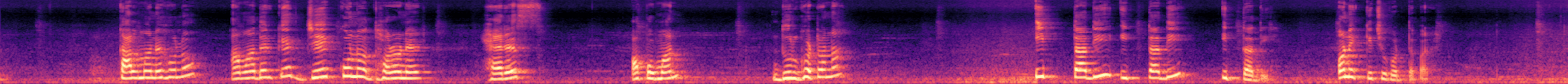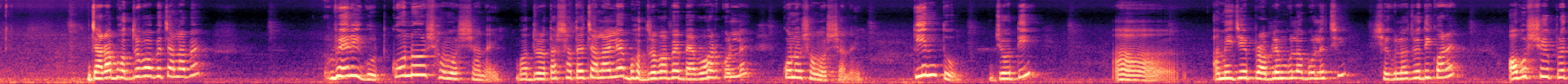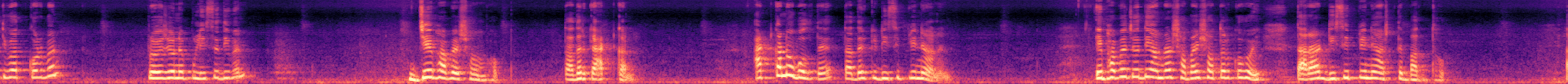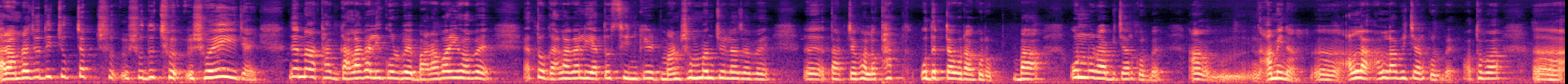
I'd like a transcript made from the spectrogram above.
কাল মানে হলো আমাদেরকে যে কোনো ধরনের হ্যারেস, অপমান, দুর্ঘটনা ইত্যাদি ইত্যাদি ইত্যাদি অনেক কিছু করতে পারে। যারা ভদ্রভাবে চালাবে ভেরি গুড কোনো সমস্যা নেই। ভদ্রতার সাথে চালাইলে, ভদ্রভাবে ব্যবহার করলে কোনো সমস্যা নেই। কিন্তু যদি আমি যে প্রবলেমগুলো বলেছি সেগুলো যদি করে অবশ্যই প্রতিবাদ করবেন, প্রয়োজনে পুলিশে দিবেন, যেভাবে সম্ভব তাদেরকে আটকান। আটকানো বলতে তাদেরকে ডিসিপ্লিনে আনেন। এভাবে যদি আমরা সবাই সতর্ক হই, তারা ডিসিপ্লিনে আসতে বাধ্য। আর আমরা যদি চুপচাপ শুধু সয়েই যাই, যে না থাক, গালাগালি করবে, বাড়াবাড়ি হবে, এত গালাগালি, এত সিনক্রেট মান সম্মান চলে যাবে তার চেয়ে ভালো থাক, ওদেরটা ওরা করুক, বা অন্যরা বিচার করবে, আমি না আল্লাহ আল্লাহ বিচার করবে, অথবা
